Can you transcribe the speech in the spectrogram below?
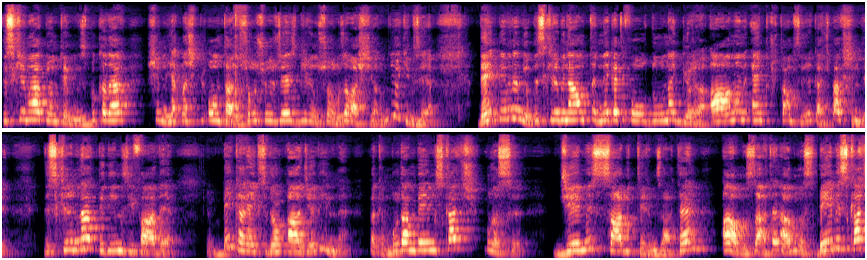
Diskriminant yöntemimiz bu kadar. Şimdi yaklaşık bir 10 tane soru çözeceğiz. Birinci sorumuza başlayalım. Diyor ki bize denkleminin diyor diskriminantı negatif olduğuna göre a'nın en küçük tam sayısı kaç? Bak şimdi diskriminant dediğimiz ifade b kare eksi 4 ac değil mi? Bakın buradan b'miz kaç? Burası. c'miz sabit terim zaten. A'mız zaten A burası. B'miz kaç?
